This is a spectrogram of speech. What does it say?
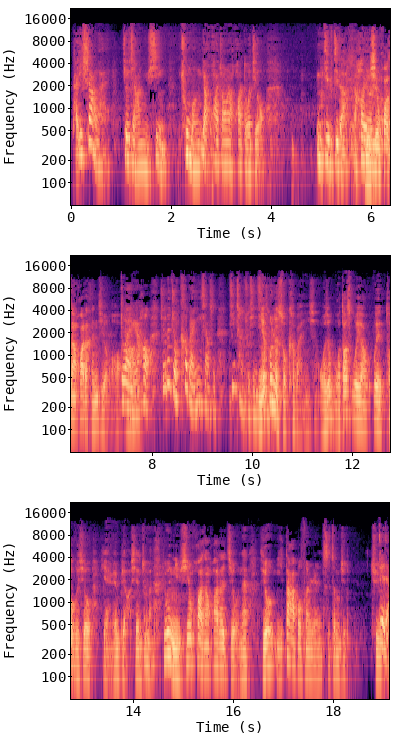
他一上来就讲女性出门要化妆要化多久，你记不记得？然后女性化妆化的很久，对，啊。然后就那种刻板印象是经常出现。你也不能说刻板印象，我说我倒是为要为脱口秀演员表现出来，因为女性化妆化的久呢，有一大部分人是这么去去对的。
